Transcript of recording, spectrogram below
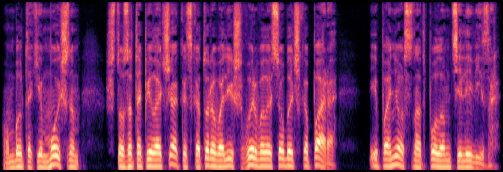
Он был таким мощным, что затопил очаг, из которого лишь вырвалось облачко пара, и понес над полом телевизор.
